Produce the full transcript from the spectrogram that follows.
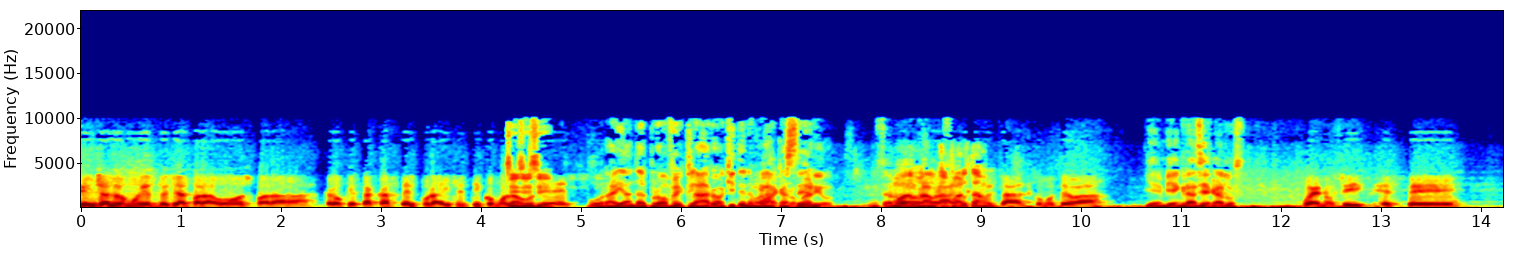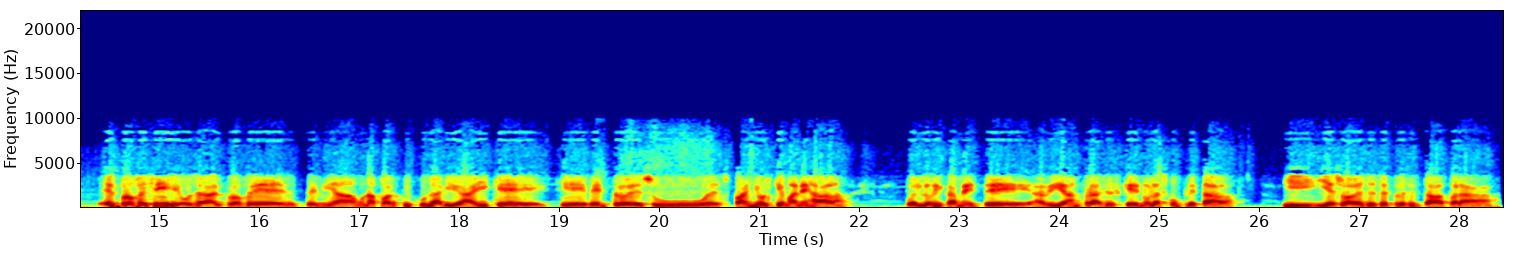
Sí, un saludo muy especial para vos, para creo que está Castel por ahí, sentí como la Sí, voz sí. de él. Por ahí anda el profe, claro, aquí tenemos Hola, a Carlos Castel. Un saludo. Bueno, nunca falta. ¿Cómo estás? ¿Cómo te va? Bien, bien, gracias, Carlos. Bueno, sí, este, el profe sí, o sea, el profe tenía una particularidad ahí que, que dentro de su español que manejaba, pues lógicamente habían frases que no las completaba y, y eso a veces se presentaba para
